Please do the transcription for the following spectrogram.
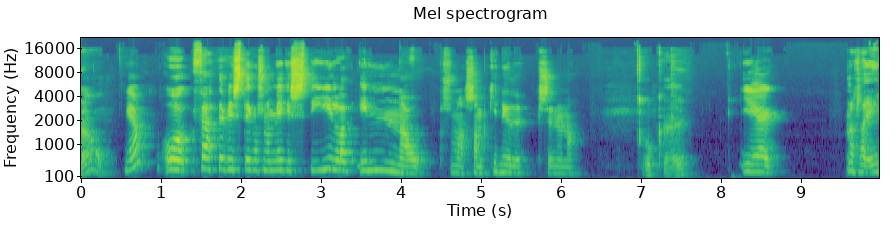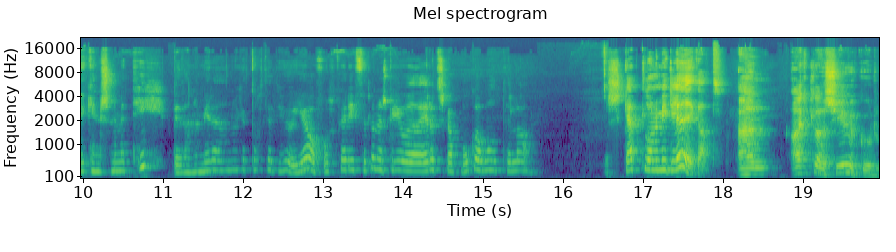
Já. Já, og þetta er vist eitthvað svona mikið stílað inn á svona samkynniðu sinnuna. Ok. Ég náttúrulega er ekki einu svona með tippi þannig að mér er það nú ekki dótt þetta í hug. Já, fólk er í fullorðins bíó eða erotíska bókabúð til að skella honum í gleðigatt. En ætla að sé ykkur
